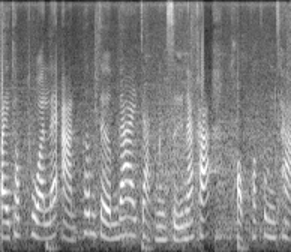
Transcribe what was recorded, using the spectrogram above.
ไปทบทวนและอ่านเพิ่มเติมได้จากหนังสือนะคะ ขอบพระคุณค่ะ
